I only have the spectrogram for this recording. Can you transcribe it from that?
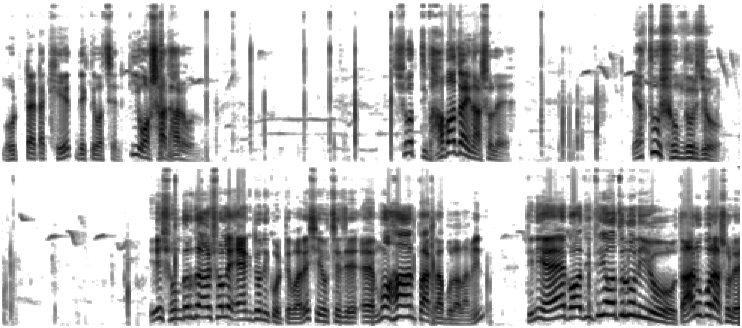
ভুট্টা একটা ক্ষেত, দেখতে পাচ্ছেন, কি অসাধারণ। সত্যি ভাবা যায় না আসলে। এত সৌন্দর্য। এই সৌন্দর্য আসলে একজনই করতে পারে, সে হচ্ছে যে মহান পাক রাব্বুল আলামিন। তিনি এক অদ্বিতীয় অতুলনীয়, তার উপর আসলে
